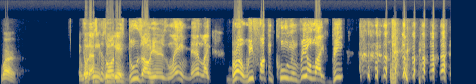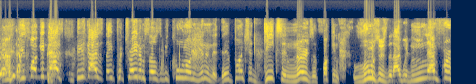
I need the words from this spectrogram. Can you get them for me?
Word. And Yo, we, that's because all these dudes out here is lame, man. Like, bro, we fucking cool in real life, B. these fucking guys, these guys, they portray themselves to be cool on the internet. They're a bunch of geeks and nerds and fucking losers that I would never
